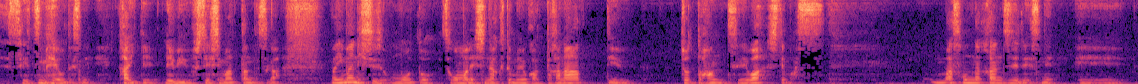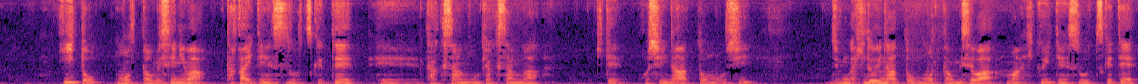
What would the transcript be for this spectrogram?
説明をですね、書いてレビューをしてしまったんですが、まあ、今にして思うとそこまでしなくてもよかったかなっていう、ちょっと反省はしてます。まあそんな感じでですね、えーいいと思ったお店には高い点数をつけて、えー、たくさんお客さんが来てほしいなと思うし自分がひどいなと思ったお店は、まあ、低い点数をつけて、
